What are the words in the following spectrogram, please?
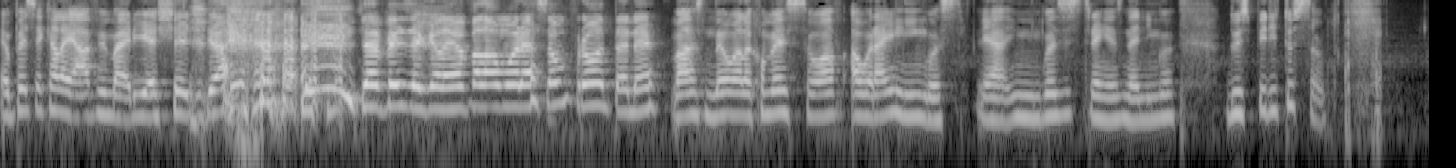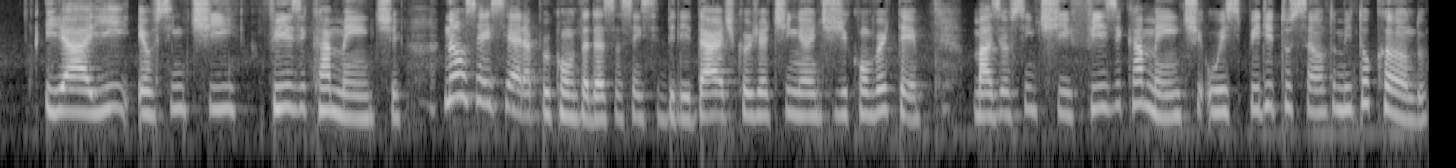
Eu pensei que ela ia Ave Maria cheia de graça. Já pensei que ela ia falar uma oração pronta, né? Mas não, ela começou a orar em línguas, né? em línguas estranhas, né? Língua do Espírito Santo. E aí eu senti fisicamente, não sei se era por conta dessa sensibilidade que eu já tinha antes de converter, mas eu senti fisicamente o Espírito Santo me tocando.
